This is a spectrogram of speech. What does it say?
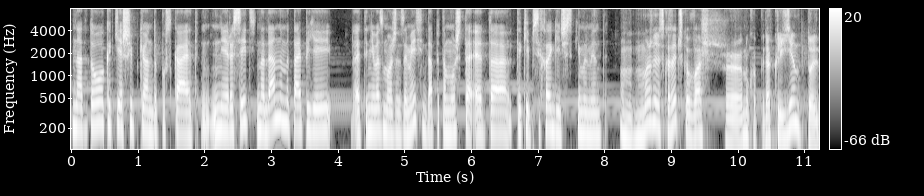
на то, какие ошибки он допускает. Нейросеть на данном этапе ей это невозможно заметить, да, потому что это такие психологические моменты. Можно ли сказать, что ваш, э, ну, как бы, да, клиент, то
